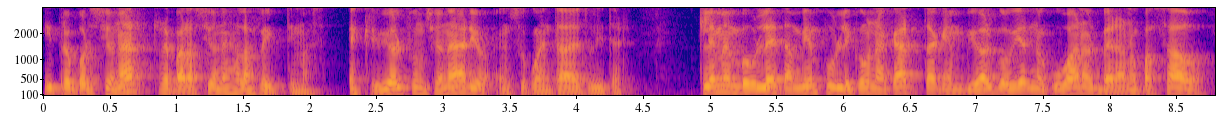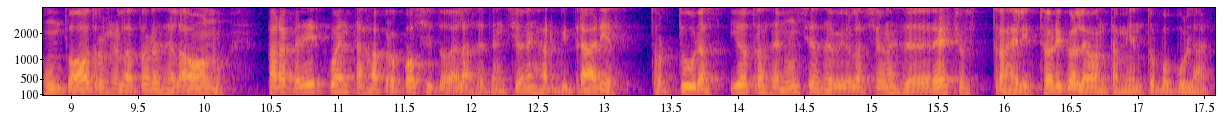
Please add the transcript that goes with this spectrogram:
y proporcionar reparaciones a las víctimas, escribió el funcionario en su cuenta de Twitter. Clement Boulet también publicó una carta que envió al gobierno cubano el verano pasado, junto a otros relatores de la ONU, para pedir cuentas a propósito de las detenciones arbitrarias, torturas y otras denuncias de violaciones de derechos tras el histórico levantamiento popular.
